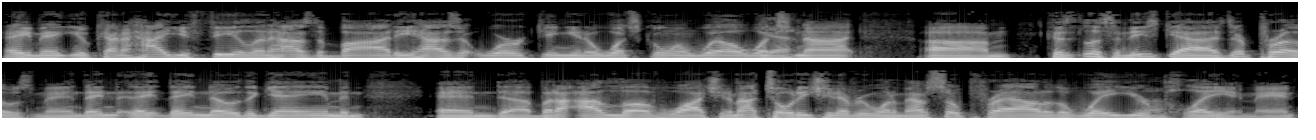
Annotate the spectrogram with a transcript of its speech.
Hey, man, you know, kind of how you feeling? How's the body? How's it working? You know, what's going well? What's yeah. not? Um, cause listen, these guys, they're pros, man. They, they, they know the game and, and, uh, but I, I, love watching them. I told each and every one of them, I'm so proud of the way you're playing, man.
